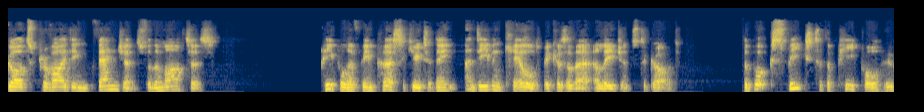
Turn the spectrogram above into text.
God's providing vengeance for the martyrs. People have been persecuted and even killed because of their allegiance to God. The book speaks to the people who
